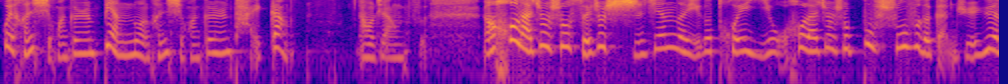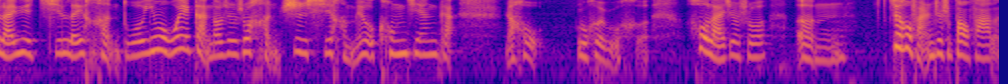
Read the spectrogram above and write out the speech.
会很喜欢跟人辩论，很喜欢跟人抬杠，然后这样子，然后后来就是说，随着时间的一个推移，我后来就是说不舒服的感觉越来越积累很多，因为我也感到就是说很窒息，很没有空间感，然后如何如何，后来就是说，嗯。最后反正就是爆发了，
